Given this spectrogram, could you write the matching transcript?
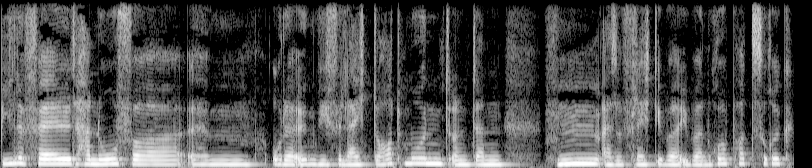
Bielefeld, Hannover ähm, oder irgendwie vielleicht Dortmund und dann, hm, also vielleicht über, über den Ruhrpott zurück.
